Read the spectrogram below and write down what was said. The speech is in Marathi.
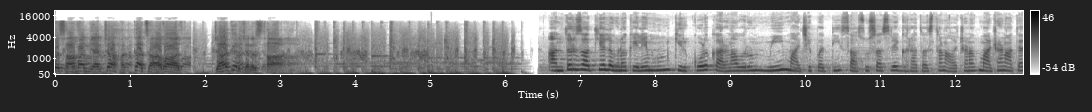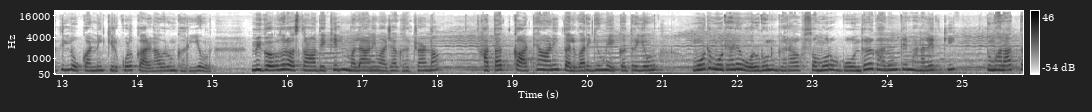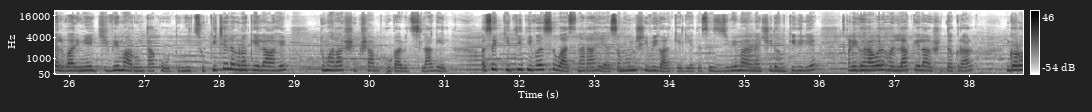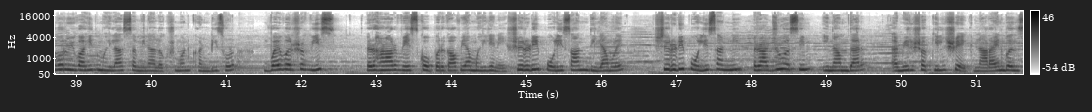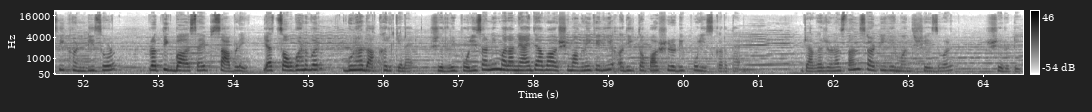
सर्वसामान्यांच्या हक्काचा आवाज जागर जनस्थान. आंतरजातीय लग्न केले म्हणून किरकोळ कारणावरून मी माझे पती सासू सासरे घरात असताना अचानक माझ्या नात्यातील लोकांनी किरकोळ कारणावरून घरी येऊन मी गरोदर असताना देखील मला आणि माझ्या घरच्यांना हातात काठ्या आणि तलवारी घेऊन एकत्र येऊन मोठमोठ्याने ओरडून घरासमोर गोंधळ घालून ते म्हणालेत की तुम्हाला तलवारीने जीवे मारून टाकू. तुम्ही चुकीचे लग्न केलं आहे. तुम्हाला शिक्षा भोगावीच लागेल. असे किती दिवस वाचणार आहे असं म्हणून शिवीगाळ केली आहे. तसेच जीवे मारण्याची धमकी दिली आहे. आणि घरावर हल्ला केला अशी तक्रार गरोदर विवाहित महिला समीना लक्ष्मण खंडीसोड वय वर्ष वीस राहणार वेस कोपरगाव या महिलेने शिर्डी पोलिसांत दिल्यामुळे शिर्डी पोलिसांनी राजू असीम इनामदार अमीर शकील शेख नारायण बन्सी खंडीसोड प्रतीक बाळासाहेब साबळे या चौघांवर गुन्हा दाखल केलाय. शिर्डी पोलिसांनी मला न्याय द्यावा अशी मागणी केली अधिक तपास शिर्डी पोलीस करताय जागर जनस्थानसाठी हेमंत शेजवळ शिर्डी.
